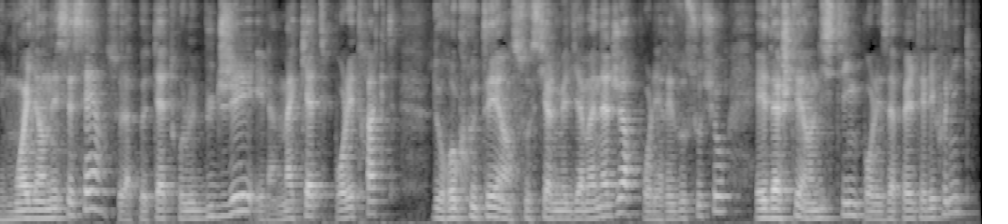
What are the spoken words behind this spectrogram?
Les moyens nécessaires, cela peut être le budget et la maquette pour les tracts, de recruter un social media manager pour les réseaux sociaux et d'acheter un listing pour les appels téléphoniques.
